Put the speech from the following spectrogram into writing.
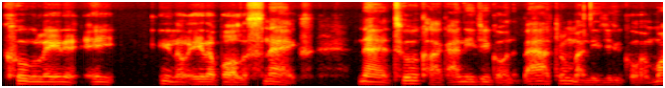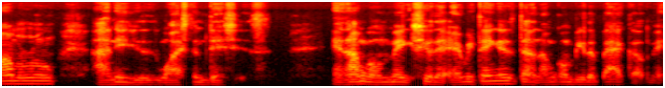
Kool Aid and ate, you know, ate up all the snacks. Now at two o'clock, I need you to go in the bathroom. I need you to go in mama room. I need you to wash them dishes. And I'm gonna make sure that everything is done. I'm gonna be the backup man,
